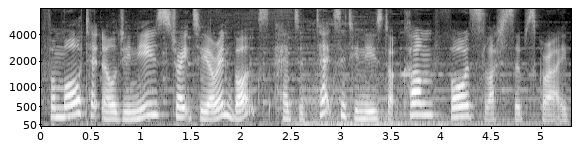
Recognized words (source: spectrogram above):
For more technology news straight to your inbox, head to techcitynews.com forward slash subscribe.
